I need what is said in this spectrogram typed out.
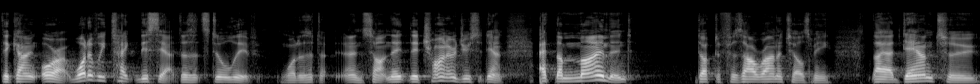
They're going, all right, what if we take this out? Does it still live? What is it? And so on. They're, they're trying to reduce it down. At the moment, Dr. Fazale Rana tells me they are down to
